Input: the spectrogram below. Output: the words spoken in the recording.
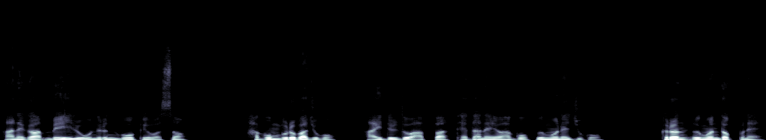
아내가 매일 오늘은 뭐 배웠어? 하고 물어봐주고 아이들도 아빠 대단해요 하고 응원해주고 그런 응원 덕분에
